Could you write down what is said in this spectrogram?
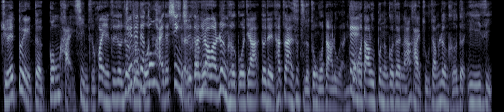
绝对的公海性质，换言之，就绝对的公海的性质的。换句话说，任何国家，对不对？它当然是指的中国大陆了。你中国大陆不能够在南海主张任何的 EEZ。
